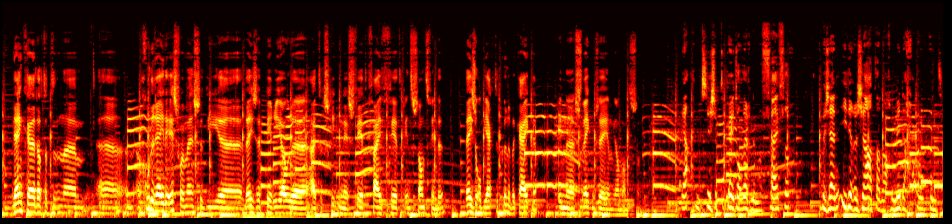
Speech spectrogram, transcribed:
Ik denk uh, dat het een, uh, een, een, goede reden is voor mensen die uh, deze periode uit de geschiedenis 4045 interessant vinden. Deze objecten kunnen bekijken in Streekmuseum Jan Andersen. Ja, het is op de Ketelweg nummer 50. We zijn iedere zaterdagmiddag geopend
